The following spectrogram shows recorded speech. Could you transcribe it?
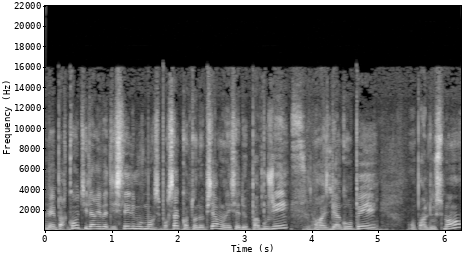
Mais par contre, il arrive à déceler les mouvements. C'est pour ça que quand on observe, on essaie de pas bouger, on reste bien groupé. On parle doucement,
